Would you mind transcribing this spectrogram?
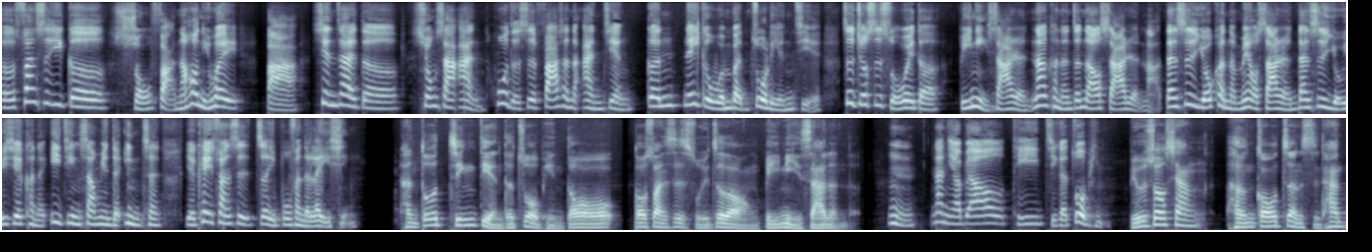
呃，算是一个手法。然后你会把现在的凶杀案或者是发生的案件跟那个文本做连接，这就是所谓的比拟杀人。那可能真的要杀人啦，但是有可能没有杀人，但是有一些可能意境上面的映衬，也可以算是这一部分的类型。很多经典的作品都都算是属于这种比拟杀人的。嗯，那你要不要提几个作品？比如说像横沟正史，它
